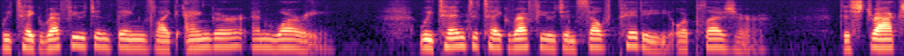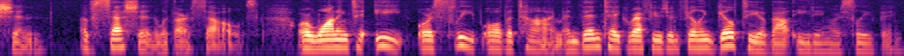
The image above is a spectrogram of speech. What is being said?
We take refuge in things like anger and worry. We tend to take refuge in self-pity or pleasure, distraction, obsession with ourselves, or wanting to eat or sleep all the time, and then take refuge in feeling guilty about eating or sleeping.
